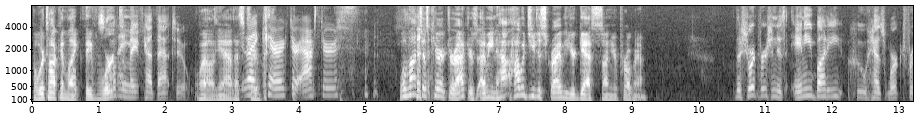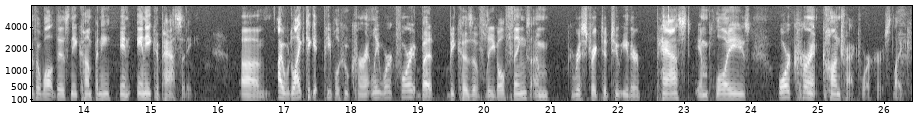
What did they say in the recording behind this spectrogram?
but we're talking like they've worked. them may have had that too. Well, yeah, that's true. like character actors. Well, not just character actors. I mean, how, how would you describe your guests on your program? The short version is anybody who has worked for the Walt Disney Company in any capacity. Um, I would like to get people who currently work for it, but because of legal things, I'm restricted to either past employees or current contract workers. Like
